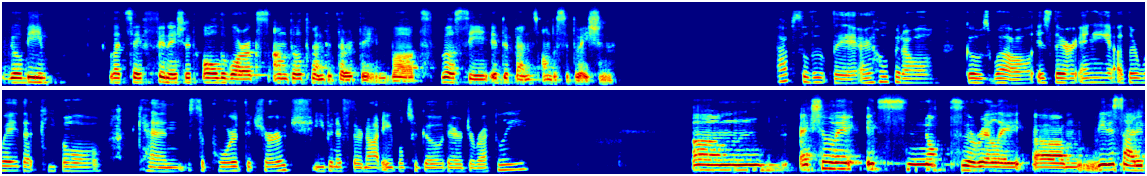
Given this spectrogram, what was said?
we'll be let's say finish with all the works until 2030 but we'll see. It depends on the situation. Absolutely. I hope it all goes well. Is there any other way that people can support the church even if they're not able to go there directly? Um, actually, it's not really. Um, we decided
